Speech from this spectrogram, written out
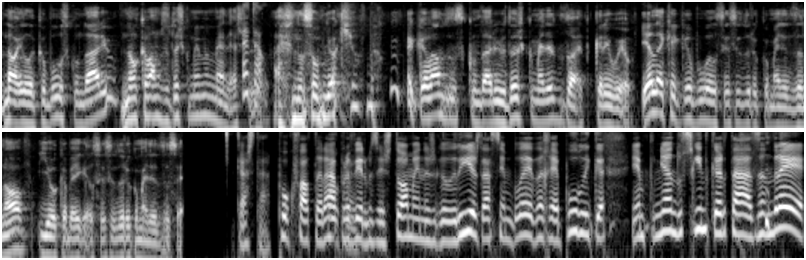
Não, ele acabou o secundário, não acabámos os dois com a mesma média. Acho Então. eu. Não sou melhor que ele, não. Acabámos o secundário os dois com média 18, creio eu. Ele é que acabou a licenciatura com média 19 e eu acabei a licenciatura com média 17. Cá está. Pouco faltará para vermos este homem nas galerias da Assembleia da República empunhando o seguinte cartaz: André,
